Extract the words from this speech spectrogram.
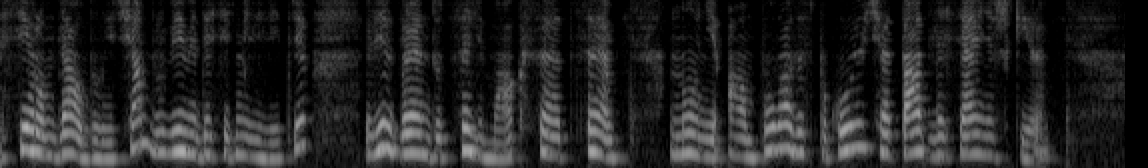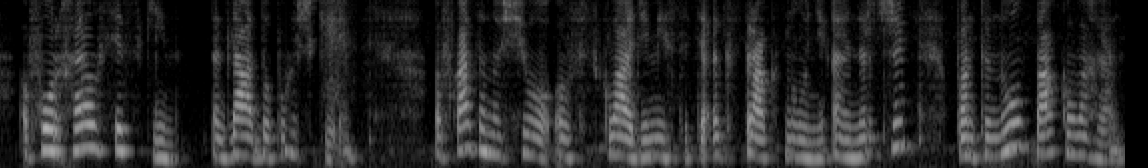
сіром для обличчя в об'ємі 10 мл від бренду Celimax. Це ноні ампула, заспокоююча та для сяєння шкіри. For Healthy Skin для допомоги шкірі. Вказано, що в складі міститься екстракт Noni Energy, пантенол та колаген.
